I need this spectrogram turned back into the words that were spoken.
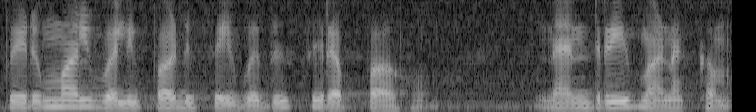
பெருமாள் வழிபாடு செய்வது சிறப்பாகும். நன்றி வணக்கம்.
